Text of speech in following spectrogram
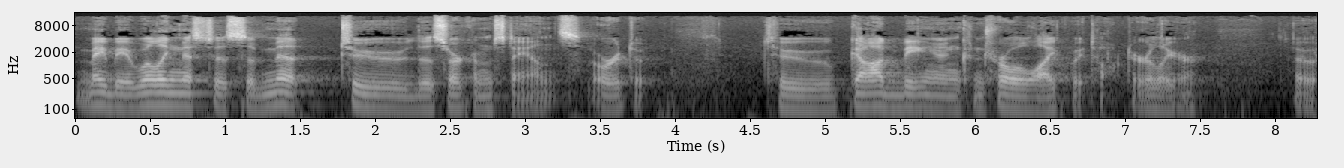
maybe a willingness to submit to the circumstance or to to God being in control, like we talked earlier. So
